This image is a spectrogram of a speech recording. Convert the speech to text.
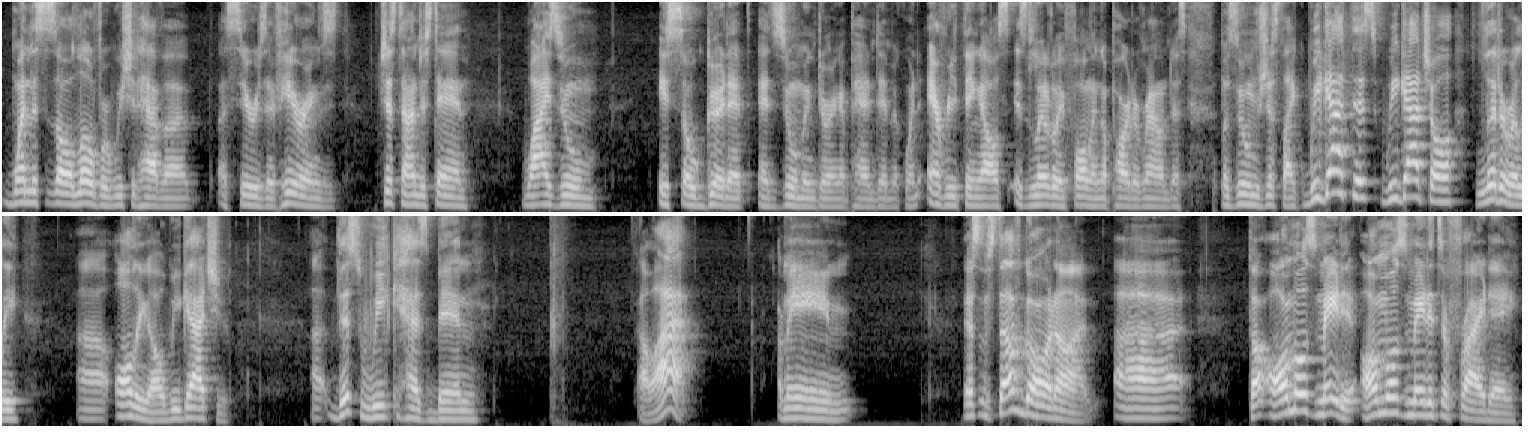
When this is all over, we should have a, a series of hearings just to understand why Zoom is so good at, at Zooming during a pandemic when everything else is literally falling apart around us. But Zoom's just like, we got this, we got y'all, literally, uh, all of y'all, we got you. Uh, this week has been a lot. I mean, there's some stuff going on. Uh, the almost made it, almost made it to Friday,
